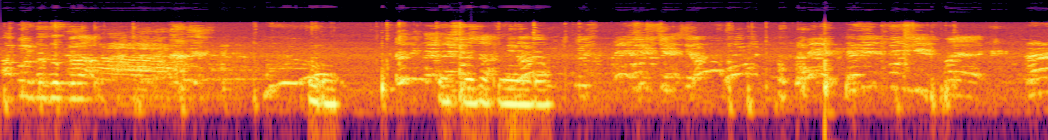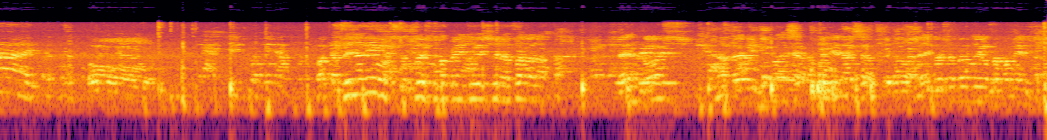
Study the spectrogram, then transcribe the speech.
Aportaż doskonały. Mm. To źle wygląda. Wakacyjna miłość to coś, co zapamiętuje się na całe lata. Ten gość na pewno ją zapamięta.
